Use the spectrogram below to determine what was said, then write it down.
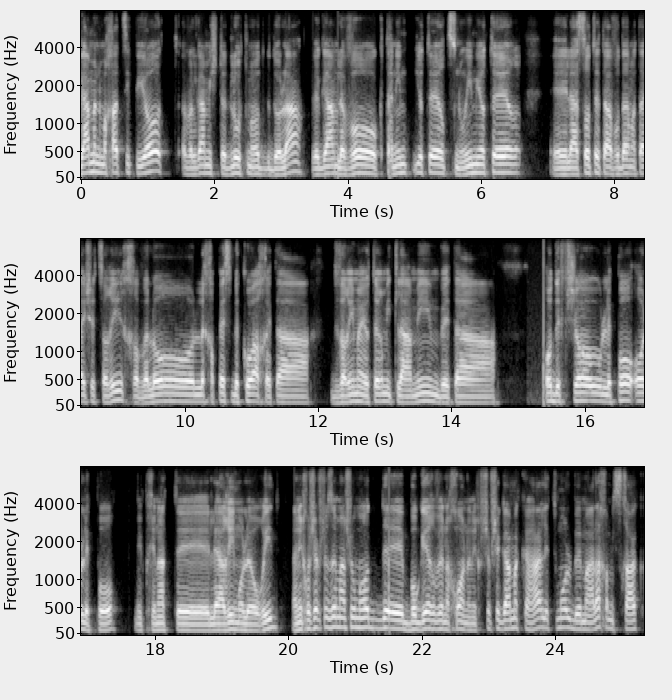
גם הנמכת ציפיות, אבל גם השתדלות מאוד גדולה, וגם לבוא קטנים יותר, צנועים יותר, אה, לעשות את העבודה מתי שצריך, אבל לא לחפש בכוח את הדברים היותר מתלהמים ואת העודף שואו לפה או לפה. מבחינת אה, להרים או להוריד. אני חושב שזה משהו מאוד אה, בוגר ונכון, אני חושב שגם הקהל אתמול במהלך המשחק,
